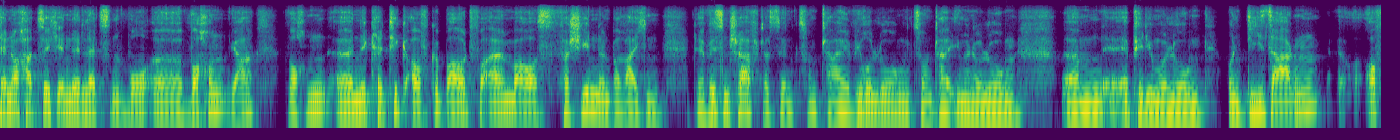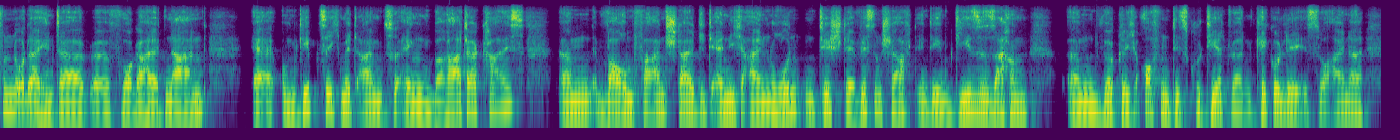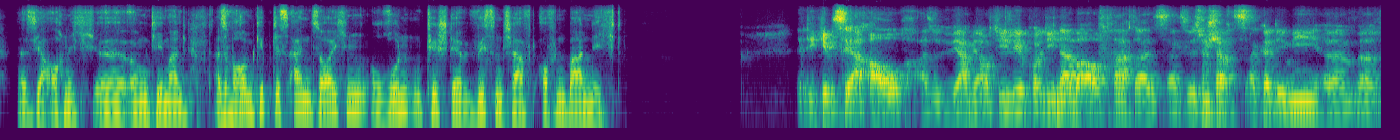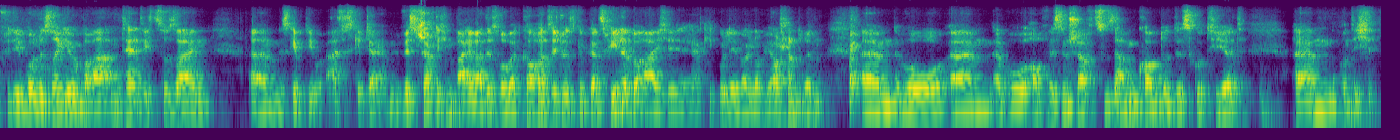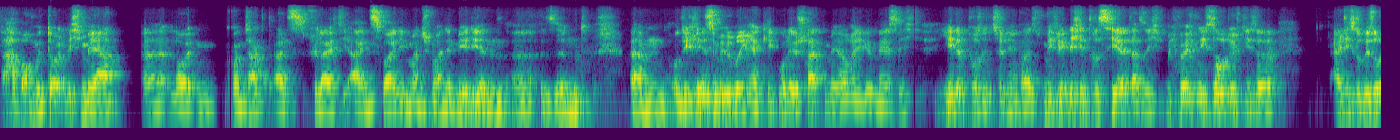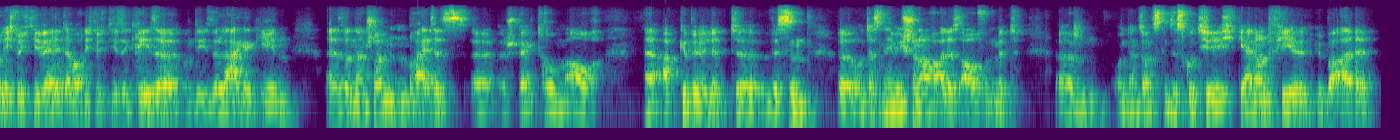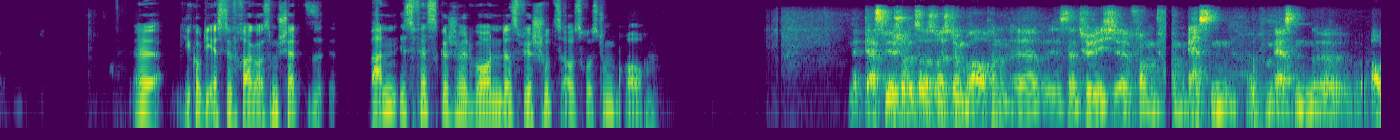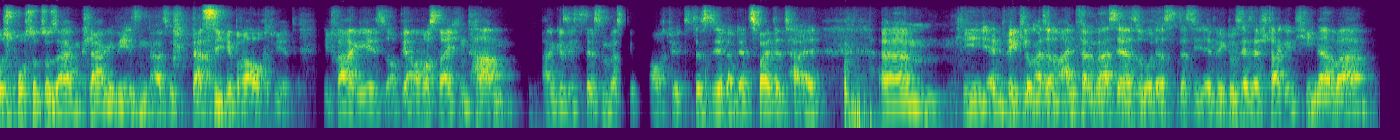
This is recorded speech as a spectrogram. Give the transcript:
Dennoch hat sich in den letzten Wo äh, Wochen, ja, Wochen äh, eine Kritik aufgebaut, vor allem aus verschiedenen Bereichen der Wissenschaft. Das sind zum Teil Virologen, zum Teil Immunologen, ähm, Epidemiologen. Und die sagen äh, offen oder hinter äh, vorgehaltener Hand, er umgibt sich mit einem zu engen Beraterkreis. Ähm, warum veranstaltet er nicht einen runden Tisch der Wissenschaft, in dem diese Sachen ähm, wirklich offen diskutiert werden? Kekulé ist so einer, das ist ja auch nicht äh, irgendjemand. Also warum gibt es einen solchen runden Tisch der Wissenschaft offenbar nicht? Die gibt es ja auch. Also wir haben ja auch die Leopoldina beauftragt, als, als Wissenschaftsakademie ähm, äh, für die Bundesregierung beratend tätig zu sein. Ähm, es gibt die, also es gibt ja einen wissenschaftlichen Beirat des Robert-Koch-Instituts, es gibt ganz viele Bereiche, Herr Kikule war, glaube ich, auch schon drin, ähm, wo, ähm, wo auch Wissenschaft zusammenkommt und diskutiert. Ähm, und ich habe auch mit deutlich mehr äh, Leuten Kontakt als vielleicht die ein, zwei, die manchmal in den Medien äh, sind. Ähm, und ich lese im Übrigen, Herr Kikule schreibt mir auch regelmäßig jede Positionierung, weil es mich wirklich interessiert. Also ich, ich möchte nicht so durch diese eigentlich sowieso nicht durch die Welt, aber auch nicht durch diese Krise und diese Lage gehen, äh, sondern schon ein breites äh, Spektrum auch äh, abgebildet äh, wissen. Äh, und das nehme ich schon auch alles auf und mit. Ähm, und ansonsten diskutiere ich gerne und viel, überall. Äh, hier kommt die erste Frage aus dem Chat. Wann ist festgestellt worden, dass wir Schutzausrüstung brauchen? Dass wir Schutzausrüstung brauchen, äh, ist natürlich äh, vom, vom ersten, vom ersten äh, Ausspruch sozusagen klar gewesen. Also, dass sie gebraucht wird. Die Frage ist, ob wir ausreichend haben angesichts dessen, was gebraucht wird. Das ist ja dann der zweite Teil. Ähm, die Entwicklung, also am Anfang war es ja so, dass, dass die Entwicklung sehr, sehr stark in China war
